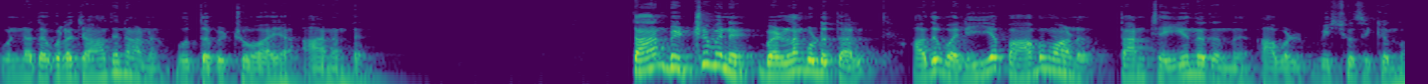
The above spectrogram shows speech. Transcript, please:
ഉന്നതകുലജാതനാണ് ബുദ്ധഭിക്ഷുവായ ആനന്ദൻ. താൻ ഭിക്ഷുവിന് വെള്ളം കൊടുത്താൽ അത് വലിയ പാപമാണ് താൻ ചെയ്യുന്നതെന്ന് അവൾ വിശ്വസിക്കുന്നു.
